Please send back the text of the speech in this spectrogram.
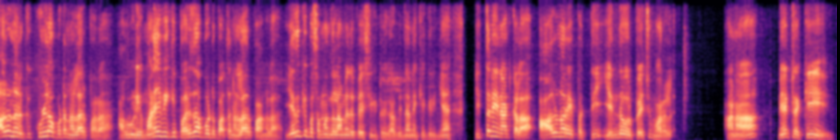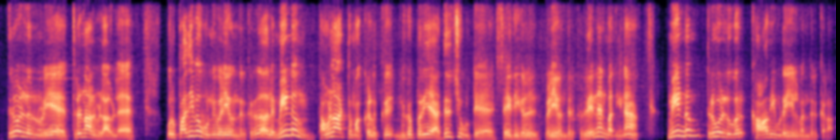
ஆளுநருக்கு குள்ளா போட்டால் நல்லா இருப்பாரா? அவருடைய மனைவிக்கு பரிதா போட்டு பார்த்தா நல்லா இருப்பாங்களா? எதுக்கு இப்போ சம்மந்தம் இல்லாமல் இதை பேசிக்கிட்டு இருக்கு? அப்படின்னு தானே கேட்குறீங்க இத்தனை நாட்களாக ஆளுநரை பற்றி எந்த ஒரு பேச்சும் வரலை. ஆனால் நேற்றைக்கு திருவள்ளுவனுடைய திருநாள் விழாவில் ஒரு பதிவு ஒன்று வெளியே வந்திருக்கிறது. அதில் மீண்டும் தமிழ்நாட்டு மக்களுக்கு மிகப்பெரிய அதிர்ச்சி ஊட்டிய செய்திகள் வெளியே வந்திருக்கிறது. என்னன்னு பார்த்தீங்கன்னா மீண்டும் திருவள்ளுவர் காவி உடையில் வந்திருக்கிறார்.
